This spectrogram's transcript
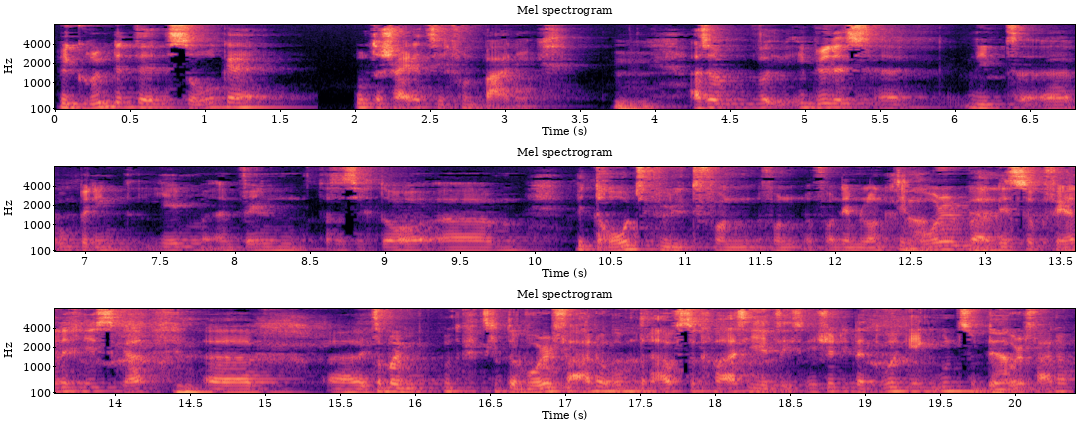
Begründete Sorge unterscheidet sich von Panik. Mhm. Also ich würde jetzt äh, nicht äh, unbedingt jedem empfehlen, dass er sich da ähm, bedroht fühlt von, von, von dem Land Tirol, weil es so gefährlich ist. Gell? äh, äh, jetzt einmal, es gibt der Wolf auch noch oben drauf, so quasi, jetzt ist schon die Natur gegen uns und der ja. Wolf auch noch.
